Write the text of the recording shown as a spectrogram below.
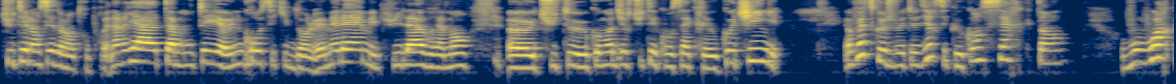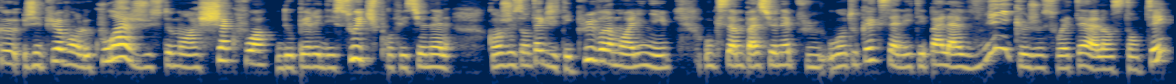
tu t'es lancé dans l'entrepreneuriat, t'as monté euh, une grosse équipe dans le MLM, et puis là, vraiment, euh, tu te, comment dire, tu t'es consacré au coaching. Et en fait, ce que je veux te dire, c'est que quand certains vont voir que j'ai pu avoir le courage justement à chaque fois d'opérer des switches professionnels quand je sentais que j'étais plus vraiment alignée ou que ça me passionnait plus ou en tout cas que ça n'était pas la vie que je souhaitais à l'instant T.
